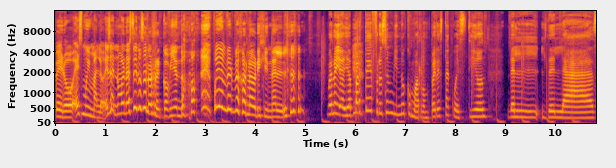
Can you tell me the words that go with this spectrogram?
Pero es muy malo. Ese, no- bueno, este no se los recomiendo. Pueden ver mejor la original. Bueno, y, y aparte Frozen vino como a romper esta cuestión del- de las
